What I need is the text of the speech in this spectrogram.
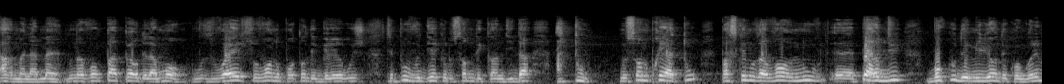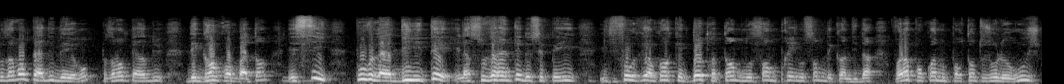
armes à la main. Nous n'avons pas peur de la mort. Vous voyez, souvent, nous portons des bérets rouges. C'est pour vous dire que nous sommes des candidats à tout. Nous sommes prêts à tout parce que nous avons, nous, euh, perdu beaucoup de millions de Congolais. Nous avons perdu des héros, nous avons perdu des grands combattants. Et si, pour la dignité et la souveraineté de ce pays, il faut encore que d'autres tombent, nous sommes prêts, nous sommes des candidats. Voilà pourquoi nous portons toujours le rouge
